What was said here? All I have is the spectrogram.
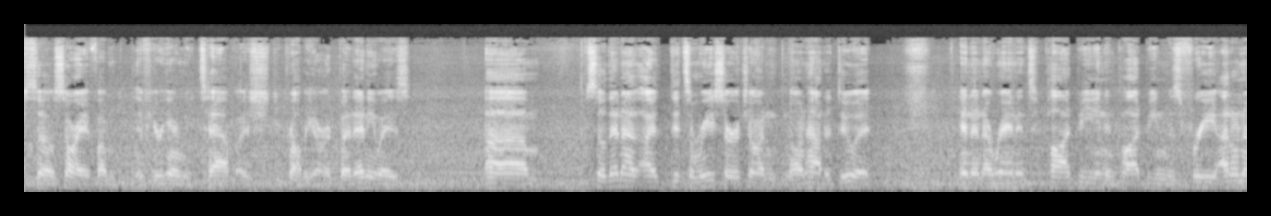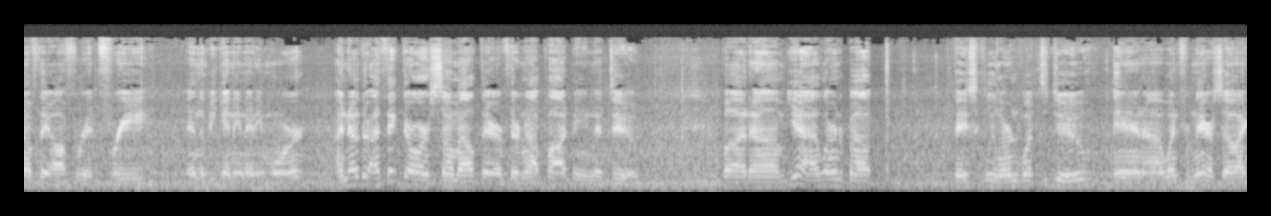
so sorry if I'm if you're hearing me tap. Sh- you probably aren't. But anyways, um, so then I, I, did some research on on how to do it, and then I ran into Podbean, and Podbean was free. I don't know if they offer it free in the beginning anymore. I know there. I think there are some out there if they're not Podbean that do. But um, yeah, I learned about basically learned what to do and uh, went from there. So I,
